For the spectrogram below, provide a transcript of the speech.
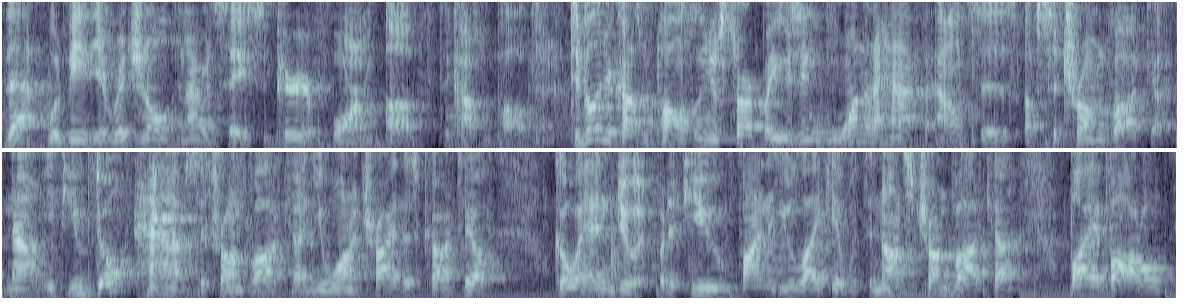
that would be the original and I would say superior form of the Cosmopolitan. To build your Cosmopolitan, you'll start by using one and a half ounces of Citron vodka. Now, if you don't have Citron vodka and you want to try this cocktail, go ahead and do it. But if you find that you like it with the non-citron vodka, buy a bottle,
